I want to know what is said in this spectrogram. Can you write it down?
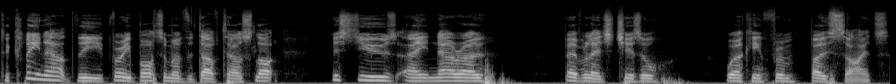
To clean out the very bottom of the dovetail slot just use a narrow bevel edge chisel working from both sides.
